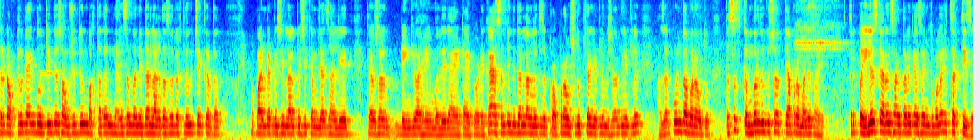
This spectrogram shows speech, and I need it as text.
तर डॉक्टर काय एक दोन तीन दिवस औषध देऊन बघतात आणि नाही समजा निदान लागत असेल रक्त चेक करतात. मग पांढऱ्या पेशी लाल पेशी कमजात झाले आहेत त्यानुसार डेंग्यू आहे मलेरिया आहे टायफॉईड आहे काय असेल ते निदान लागलं त्याचं प्रॉपर औषध उपचार घेतलं विश्रांती घेतलं आजार पूर्णतः बरा होतो. तसंच कंबरदुखीसुद्धा त्याप्रमाणेच आहे. तर पहिलंच कारण सांगताना काय सांगेल तुम्हाला? हे चकतीचं.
